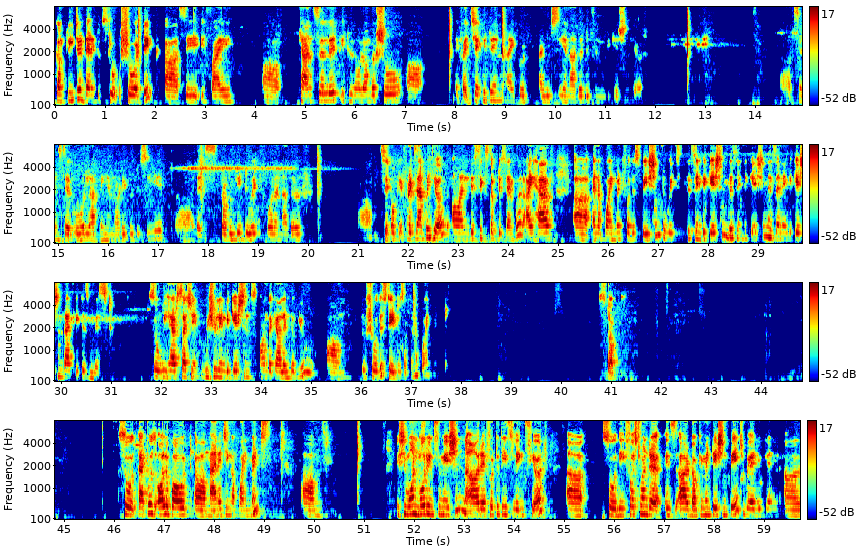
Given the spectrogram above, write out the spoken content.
completed, then it would show a tick. say if I uh, cancel it, it will no longer show. Uh, if I check it in, I could I would see another different indication here. Uh, since they're overlapping, I'm not able to see it. Uh, let's probably do it for another. Um, say, okay, for example, here on the 6th of December, I have uh, an appointment for this patient, which this indication, this indication is an indication that it is missed. So we have such visual indications on the calendar view um, to show the status of an appointment. Stop. So that was all about uh, managing appointments. Um, if you want more information, uh, refer to these links here. Uh, so the first one is our documentation page where you can uh,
